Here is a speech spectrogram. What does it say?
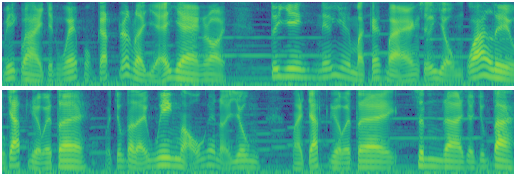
viết bài trên web một cách rất là dễ dàng rồi. Tuy nhiên nếu như mà các bạn sử dụng quá liều chat GPT và chúng ta để nguyên mẫu cái nội dung mà chat GPT sinh ra cho chúng ta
